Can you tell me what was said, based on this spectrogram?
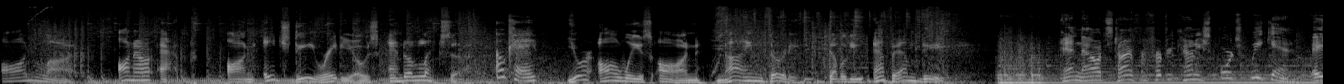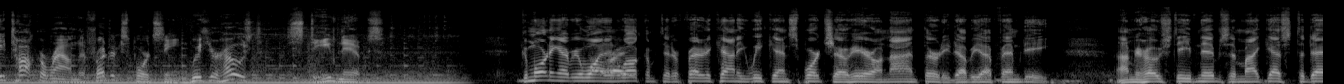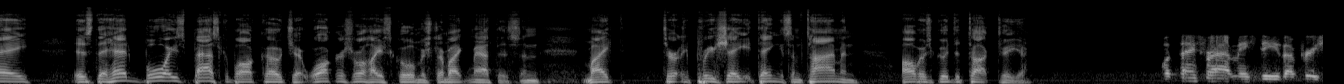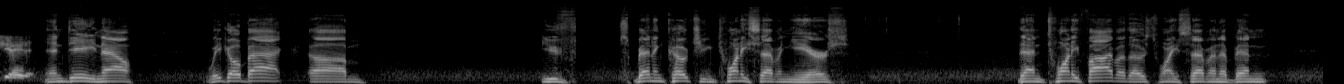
online, on our app, on HD radios and Alexa. Okay. You're always on 930 WFMD. And now it's time for Frederick County Sports Weekend, a talk around the Frederick sports scene with your host, Steve Nibbs. Good morning, everyone, and welcome to the Frederick County Weekend Sports Show here on 930 WFMD. I'm your host, Steve Nibbs, and my guest today is the head boys basketball coach at Walkersville High School, Mr. Mike Mathis. And Mike, certainly appreciate you taking some time and always good to talk to you. Well, thanks for having me, Steve. I appreciate it. Indeed. Now, we go back. Um, you've been in coaching 27 years. Then 25 of those 27 have been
